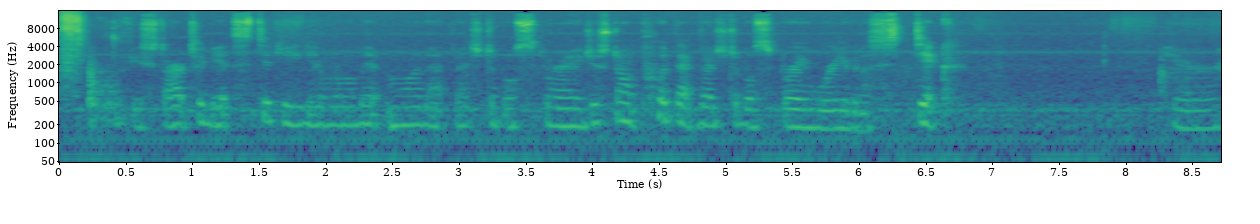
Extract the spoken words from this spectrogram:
If you start to get sticky, get a little bit more of that vegetable spray. Just don't put that vegetable spray where you're going to stick your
